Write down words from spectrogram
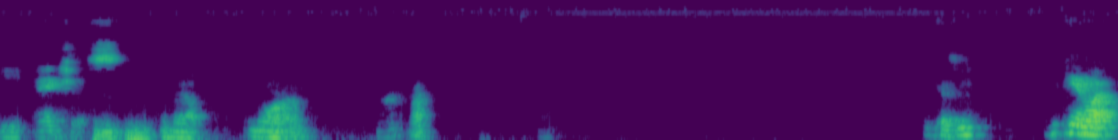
be anxious mm-hmm. about tomorrow. Right. Because you, you cannot,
